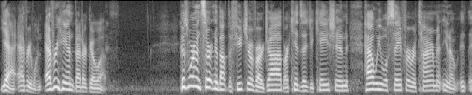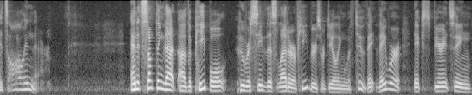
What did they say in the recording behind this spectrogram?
Yeah, everyone. Every hand better go up. Because we're uncertain about the future of our job, our kids' education, how we will save for retirement. You know, it, it's all in there. And it's something that uh, the people who received this letter of Hebrews were dealing with too. They, they were experiencing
